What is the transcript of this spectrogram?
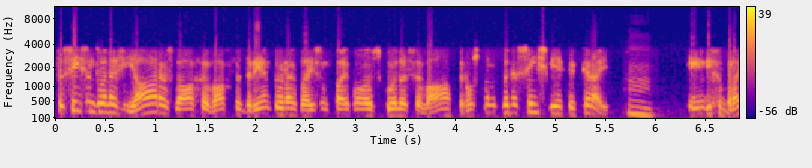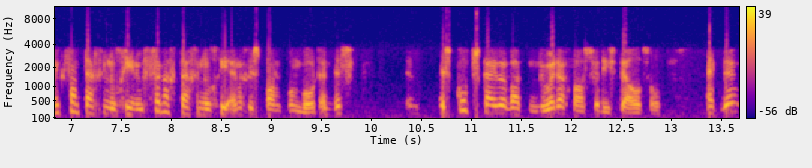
Vir 26 jaar is daar gewag vir 23500 skole se water. Ons kon dit binne 6 weke kry. Hmm en die gebruik van tegnologie en hoe vinnig tegnologie ingespan kon word. En dis is kopskuive wat nodig was vir die stelsel. Ek dink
